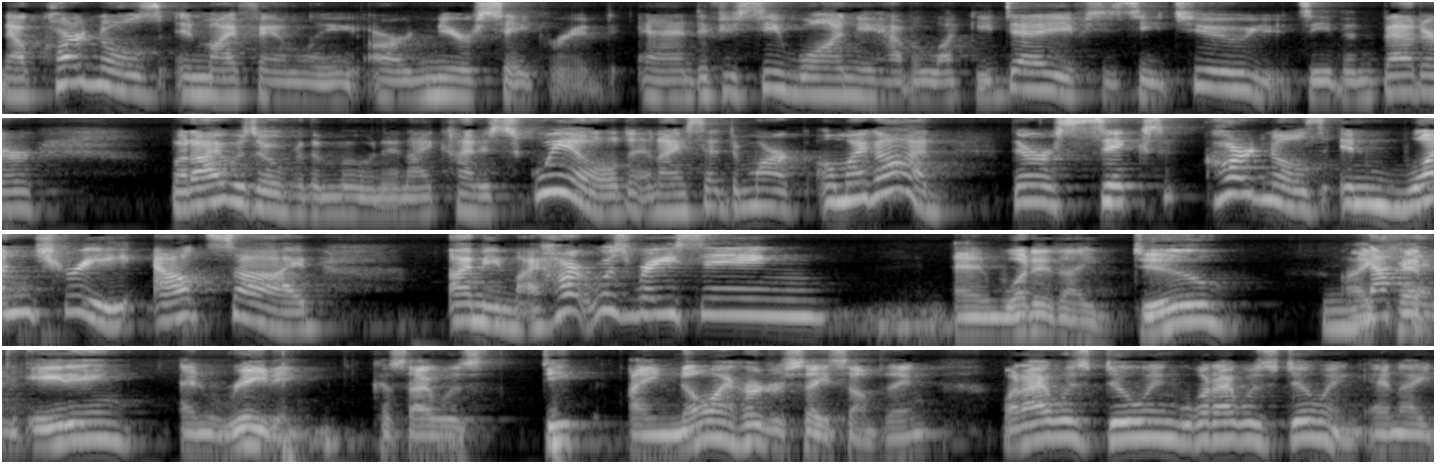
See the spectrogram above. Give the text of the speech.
Now, cardinals in my family are near sacred. And if you see one, you have a lucky day. If you see two, it's even better. But I was over the moon and I kind of squealed and I said to Mark, Oh my God, there are six cardinals in one tree outside. I mean, my heart was racing. And what did I do? I kept eating and reading because I was deep. I know I heard her say something, but I was doing what I was doing and I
